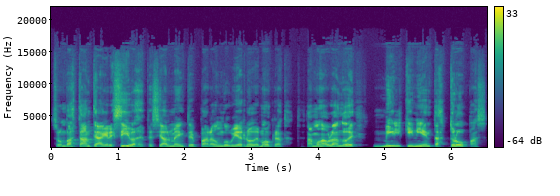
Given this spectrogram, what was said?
son bastante agresivas, especialmente para un gobierno demócrata. Estamos hablando de 1.500 tropas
